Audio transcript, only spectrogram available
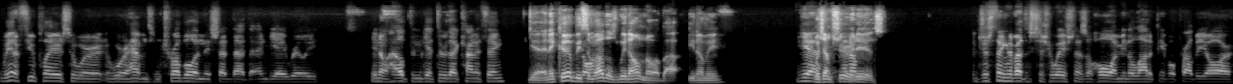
we had a few players who were who were having some trouble, and they said that the NBA really, you know, helped them get through that kind of thing. Yeah, and it could be so some I'm, others we don't know about. You know what I mean? Yeah, which I'm sure it I'm, is. Just thinking about the situation as a whole, I mean, a lot of people probably are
